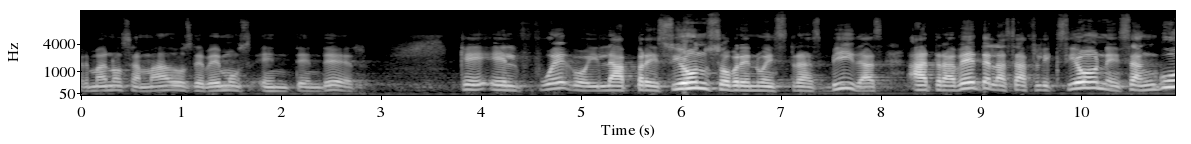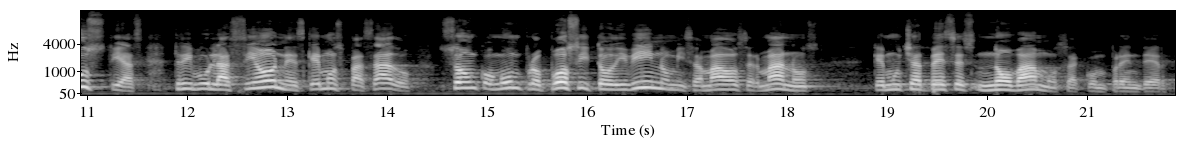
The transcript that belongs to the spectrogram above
Hermanos amados, debemos entender que el fuego y la presión sobre nuestras vidas a través de las aflicciones, angustias, tribulaciones que hemos pasado son con un propósito divino, mis amados hermanos, que muchas veces no vamos a comprender,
